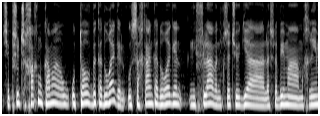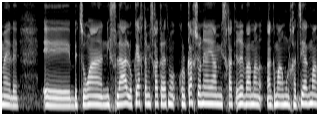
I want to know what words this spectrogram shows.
שפשוט שכחנו כמה הוא, הוא טוב בכדורגל, הוא שחקן כדורגל נפלא, ואני חושבת שהוא הגיע לשלבים המכריעים האלה אה, בצורה נפלאה, לוקח את המשחק על עצמו, כל כך שונה היה משחק רבע הגמר מול חצי הגמר,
